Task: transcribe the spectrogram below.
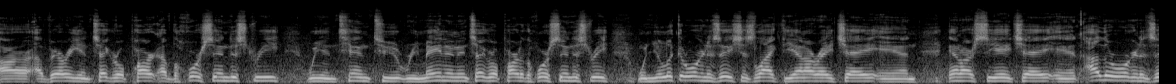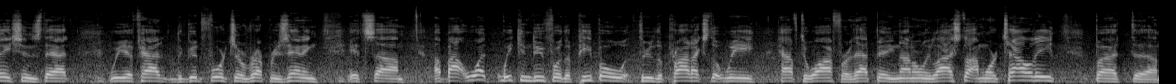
are a very integral part of the horse industry. We intend to remain an integral part of the horse industry. When you look at organizations like the NRHA and NRCHA and other organizations that we have had the good fortune of representing, it's um, about what we can do for the people through the products that we have to offer, that being not only livestock mortality, but uh,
